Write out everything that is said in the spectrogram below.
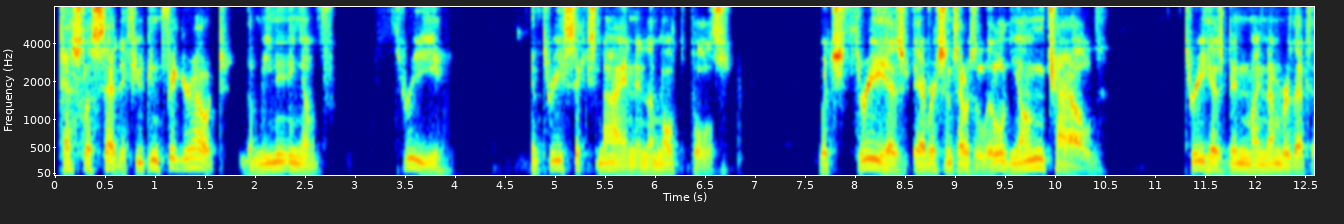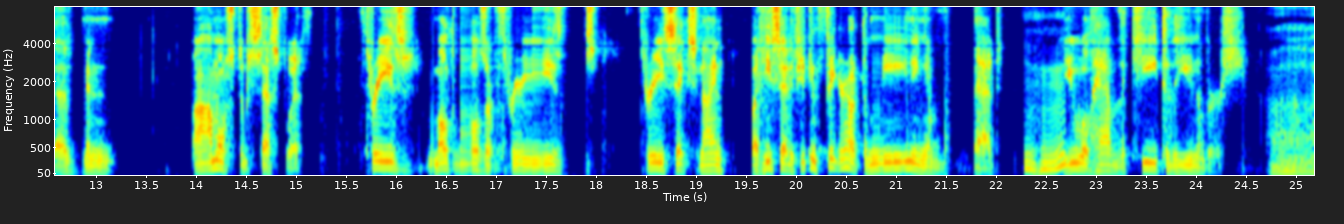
tesla said if you can figure out the meaning of three and three six nine in the multiples which three has ever since i was a little young child three has been my number that has been almost obsessed with. Threes, multiples of threes, three, six, nine. But he said if you can figure out the meaning of that, Mm-hmm. you will have the key to the universe. Uh,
